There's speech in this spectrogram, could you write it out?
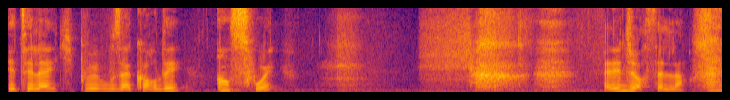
était là et qui pouvait vous accorder un souhait, Elle est dure celle-là. Ah,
